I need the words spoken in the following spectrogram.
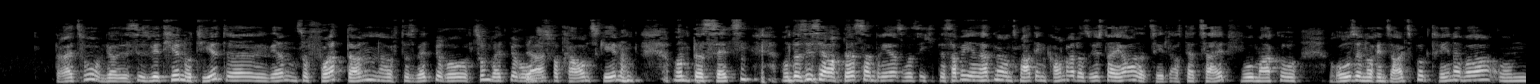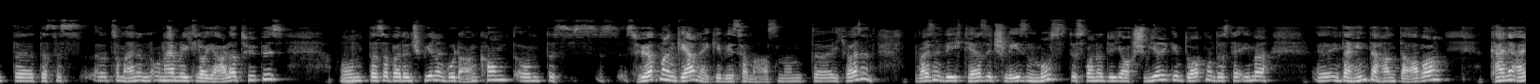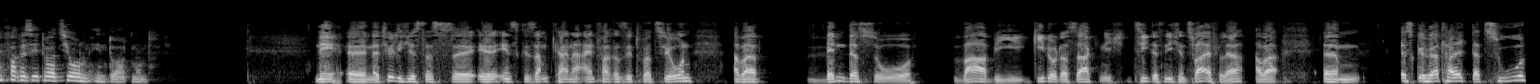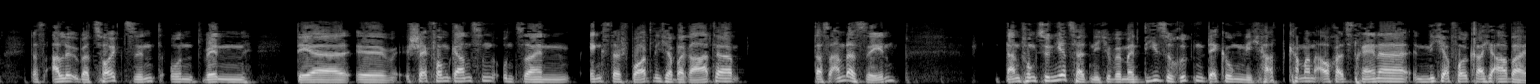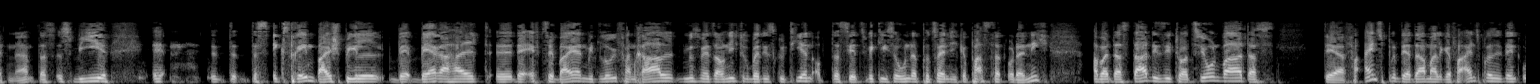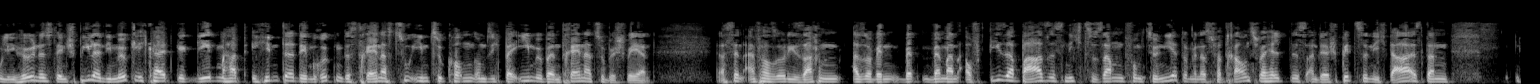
3-2. Ja, das wird hier notiert. Äh, wir werden sofort dann auf das Wettbüro, zum Wettbüro ja. des Vertrauens gehen und, und das setzen. Und das ist ja auch das, Andreas, was ich, das habe ich, hat mir uns Martin Konrad aus Österreich auch erzählt, aus der Zeit, wo Marco Rose noch in Salzburg Trainer war und äh, dass das äh, zum einen ein unheimlich loyaler Typ ist und dass er bei den Spielern gut ankommt und das, das, das hört man gerne gewissermaßen und äh, ich weiß nicht, ich weiß nicht, wie ich Terzic lesen muss. Das war natürlich auch schwierig in Dortmund, dass der immer äh, in der Hinterhand da war. Keine einfache Situation in Dortmund. Nee, äh, natürlich ist das äh, insgesamt keine einfache Situation, aber wenn das so war, wie Guido das sagt, ich ziehe das nicht in Zweifel, ja, aber ähm, es gehört halt dazu, dass alle überzeugt sind und wenn der äh, Chef vom Ganzen und sein engster sportlicher Berater das anders sehen, dann funktioniert's halt nicht. Und wenn man diese Rückendeckung nicht hat, kann man auch als Trainer nicht erfolgreich arbeiten. Ja? Das ist wie äh, das Extrembeispiel wäre halt äh, der FC Bayern mit Louis van Gaal. Müssen wir jetzt auch nicht darüber diskutieren, ob das jetzt wirklich so hundertprozentig gepasst hat oder nicht. Aber dass da die Situation war, dass der Vereins, der damalige Vereinspräsident Uli Hoeneß den Spielern die Möglichkeit gegeben hat, hinter dem Rücken des Trainers zu ihm zu kommen, um sich bei ihm über den Trainer zu beschweren. Das sind einfach so die Sachen, also wenn, wenn man auf dieser Basis nicht zusammen funktioniert und wenn das Vertrauensverhältnis an der Spitze nicht da ist, dann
